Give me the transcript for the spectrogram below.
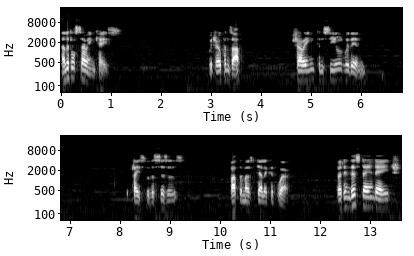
a little sewing case, which opens up, showing concealed within the place for the scissors, but the most delicate work. But in this day and age,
